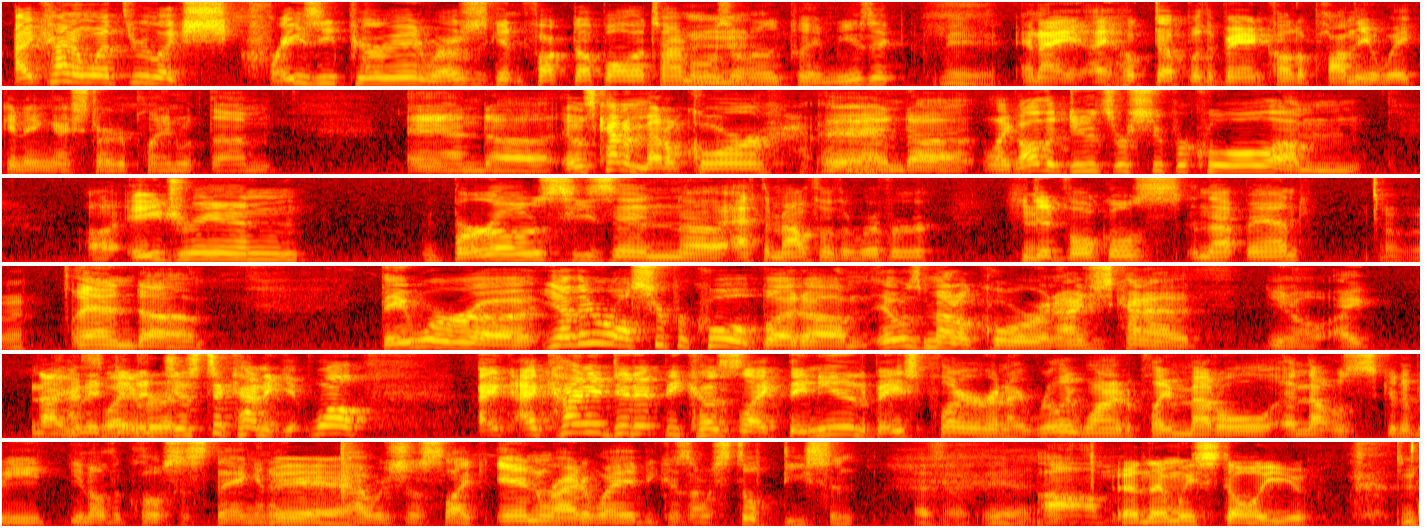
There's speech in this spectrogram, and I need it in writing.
I kind of went through like sh- crazy period where I was just getting fucked up all the time. I wasn't really playing music, Yeah. and I, I hooked up with a band called Upon the Awakening. I started playing with them, and uh, it was kind of metalcore, and uh, like all the dudes were super cool. Um, uh, Adrian Burrows, he's in uh, At the Mouth of the River. He did vocals in that band Okay. and uh, they were uh, yeah they were all super cool but um, it was metalcore and i just kind of you know i kind of did it it? just to kind of get well i, I kind of did it because like they needed a bass player and i really wanted to play metal and that was gonna be you know the closest thing and Yeah. I, I was just like in right away because i was still decent That's a, yeah. um, And then we stole you.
